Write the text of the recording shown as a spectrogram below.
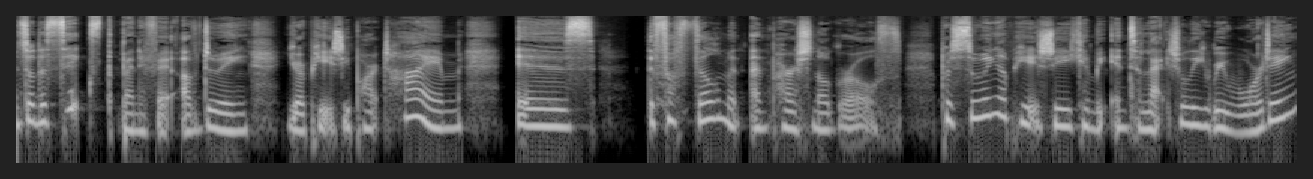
So the sixth benefit of doing your PhD part time is the fulfillment and personal growth. Pursuing a PhD can be intellectually rewarding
